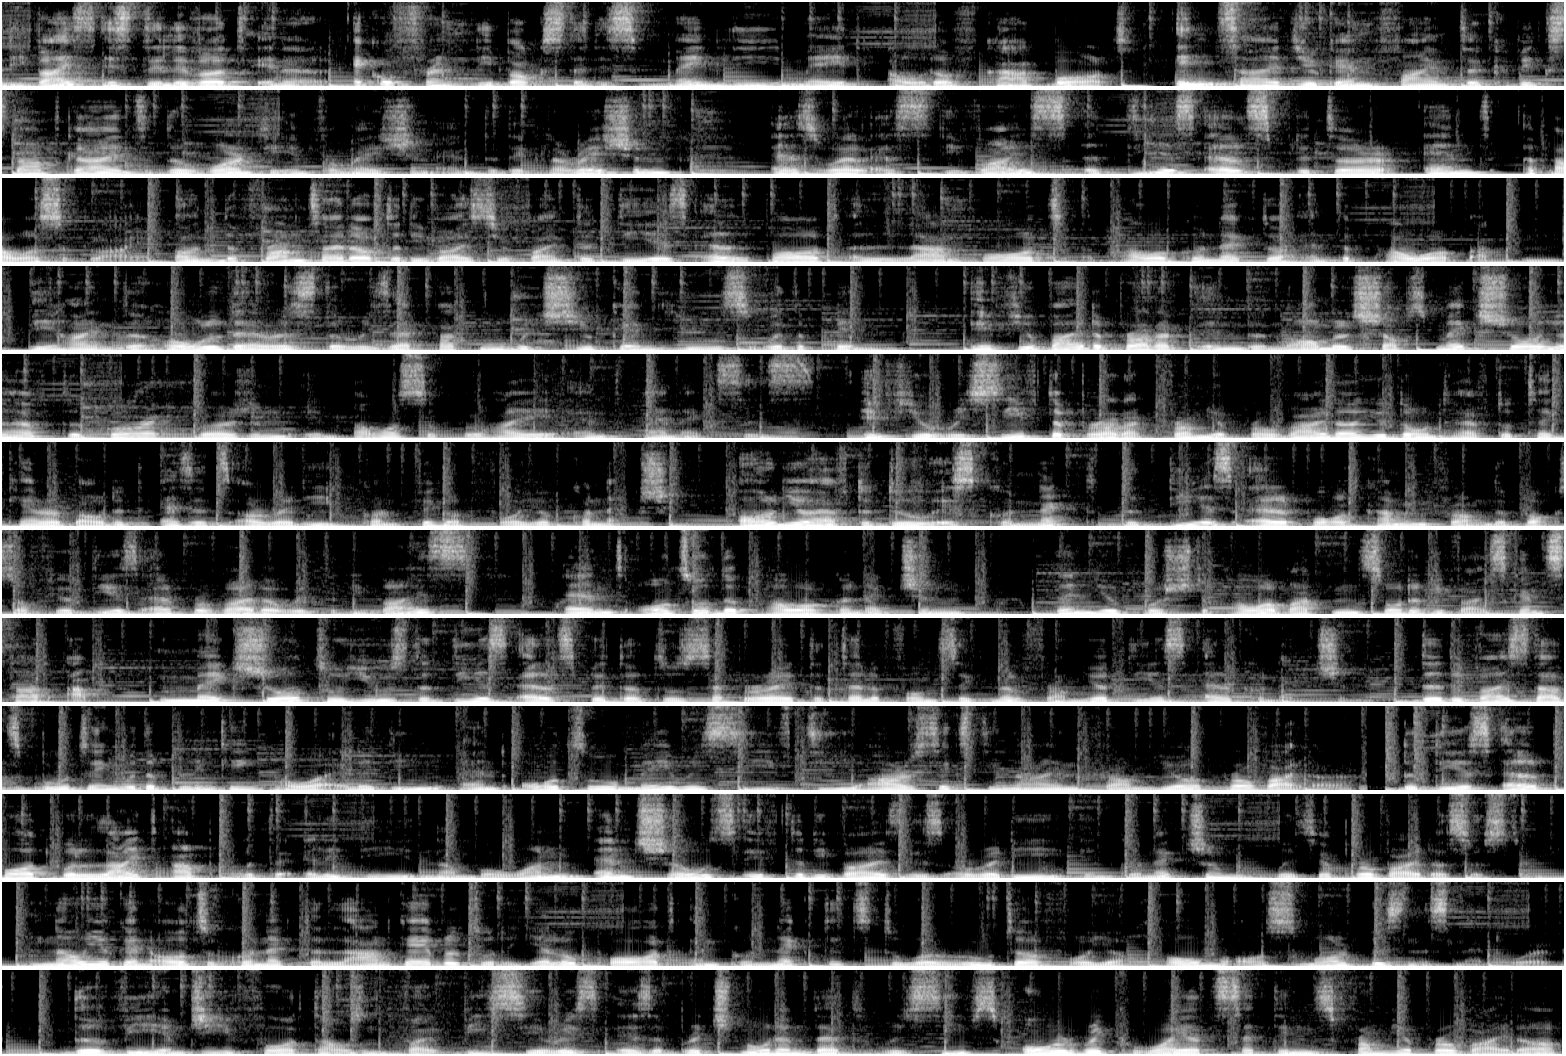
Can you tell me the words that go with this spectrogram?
The device is delivered in an eco-friendly box that is mainly made out of cardboard. Inside you can find the quick start guide, the warranty information and the declaration, as well as the device, a DSL splitter and a power supply. On the front side of the device you find the DSL port, a LAN port, a power connector and the power button. Behind the hole there is the reset button which you can use with a pin. If you buy the product in the normal shops, make sure you have the correct version in power supply and annexes. If you receive the product from your provider, you don't have to take care about it as it's already configured for your connection. All you have to do is connect the DSL port coming from the box of your DSL provider with the device and also the power connection then you push the power button so the device can start up. Make sure to use the DSL splitter to separate the telephone signal from your DSL connection. The device starts booting with a blinking power LED and also may receive TR69 from your provider. The DSL port will light up with the LED number 1 and shows if the device is already in connection with your provider system. Now you can also connect the LAN cable to the yellow port and connect it to a router for your home or small business network. The VMG 4005B series is a bridge modem that receives all required settings from your provider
